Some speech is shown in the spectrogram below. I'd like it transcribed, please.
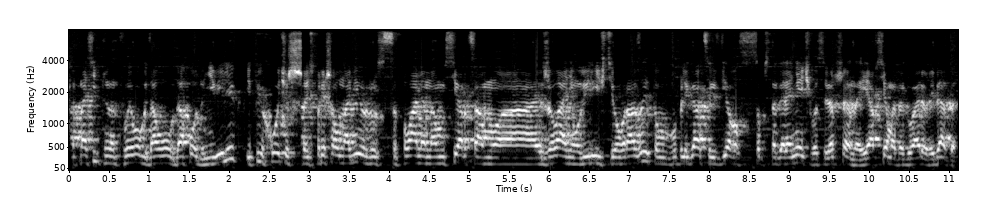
относительно твоего годового дохода невелик, и ты хочешь, то есть пришел на биржу с пламенным сердцем и желанием увеличить его в разы, то в облигациях сделал, собственно говоря, нечего совершенно. Я всем это говорю, ребята.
